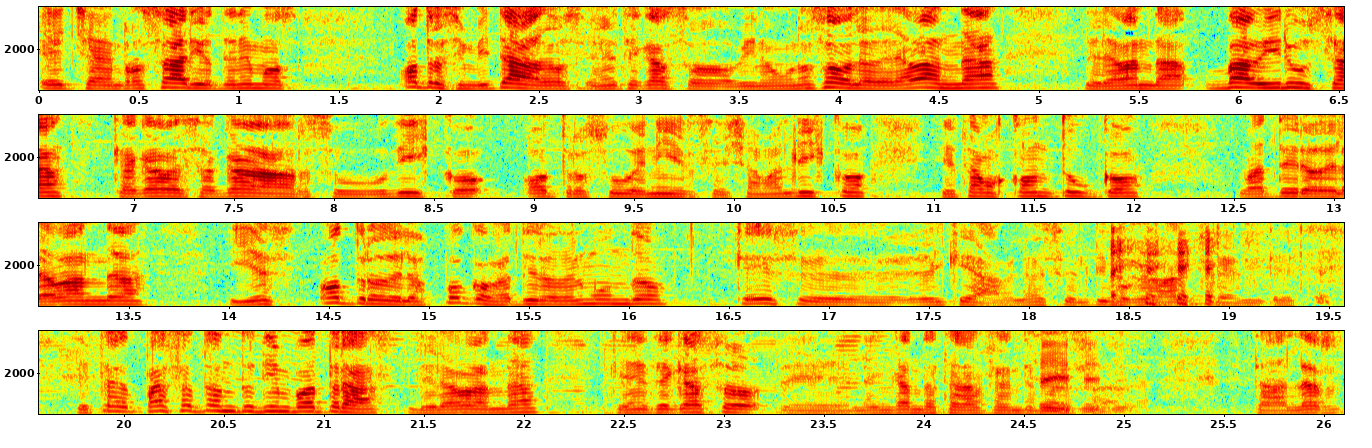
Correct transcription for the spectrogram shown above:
hecha en Rosario. Tenemos otros invitados, en este caso vino uno solo de la banda, de la banda Babirusa, que acaba de sacar su disco, Otro Souvenir se llama el disco, y estamos con Tuco, batero de la banda, y es otro de los pocos bateros del mundo que es eh, el que habla, es el tipo que va al frente. Está, pasa tanto tiempo atrás de la banda que en este caso eh, le encanta estar al frente. Sí, por sí, sí. Está Lars,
